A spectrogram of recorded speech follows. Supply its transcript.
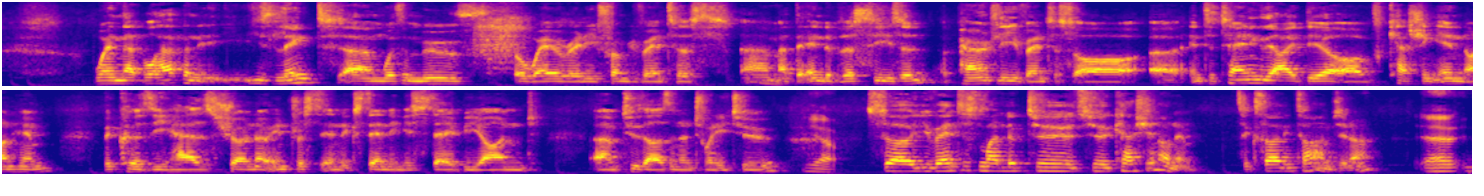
when that will happen. He's linked um, with a move away already from Juventus um, at the end of this season. Apparently, Juventus are uh, entertaining the idea of cashing in on him because he has shown no interest in extending his stay beyond um, 2022. Yeah. So Juventus might look to to cash in on him. It's exciting times, you know. Uh,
